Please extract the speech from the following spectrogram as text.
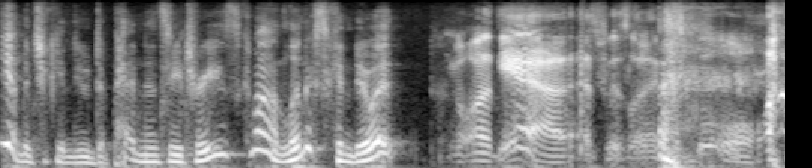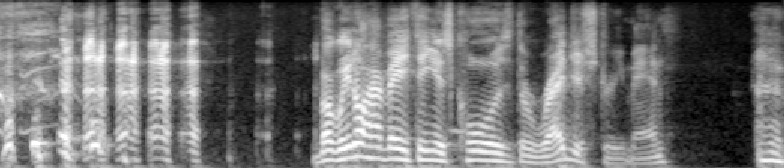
Yeah, but you can do dependency trees. Come on, Linux can do it. Well, yeah, that's because Linux is cool. But we don't have anything as cool as the registry, man. Oh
